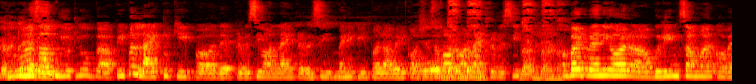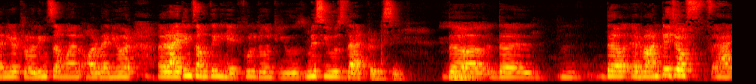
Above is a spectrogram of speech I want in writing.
Anything Viewers on YouTube, uh, people like to keep uh, their privacy, online privacy. Many people are very cautious Oh, about online bad. privacy. That bad, huh? But when you're uh, bullying someone, or when you're trolling someone, or when you're uh, writing something hateful, don't use misuse that privacy. The Hmm. the the advantage of uh,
